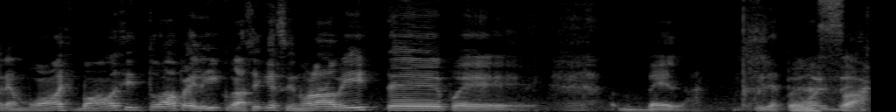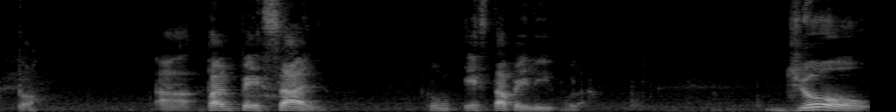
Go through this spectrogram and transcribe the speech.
vamos, a, decir toda la película, así que si no la viste, pues vela. Y después Exacto. Ah, para empezar con esta película, yo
